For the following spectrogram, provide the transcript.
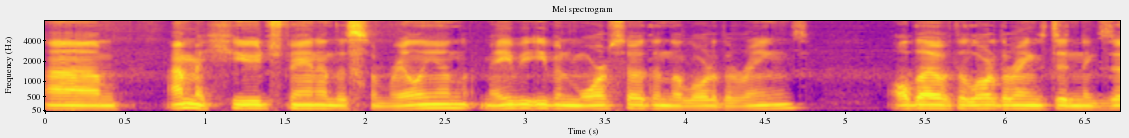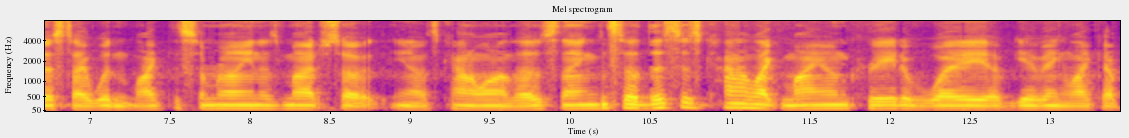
Um, I'm a huge fan of the Silmarillion, maybe even more so than the Lord of the Rings. Although if the Lord of the Rings didn't exist, I wouldn't like the Silmarillion as much, so, you know, it's kind of one of those things. And so this is kind of like my own creative way of giving like a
